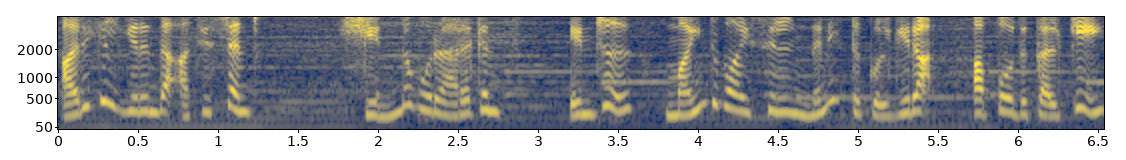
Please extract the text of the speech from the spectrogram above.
அருகில் இருந்த அசிஸ்டன்ட் என்ன ஒரு அரகன்ஸ்? என்று மைண்ட் வாய்ஸில் நினைத்துக் கொள்கிறான். அப்போது கல்கி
